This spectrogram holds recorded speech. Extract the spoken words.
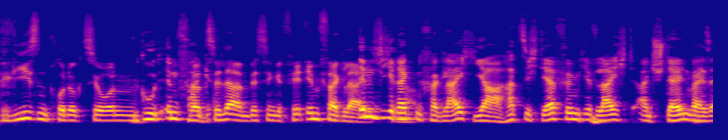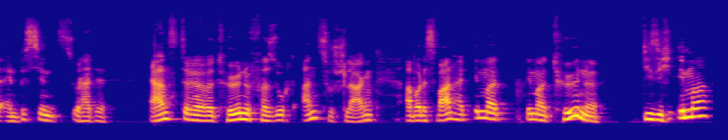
Riesenproduktion Gut, im Vergleich. Godzilla ein bisschen gefehlt, im Vergleich. Im direkten genau. Vergleich, ja, hat sich der Film hier vielleicht an Stellenweise ein bisschen oder hatte ernstere Töne versucht anzuschlagen, aber das waren halt immer immer Töne, die sich immer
